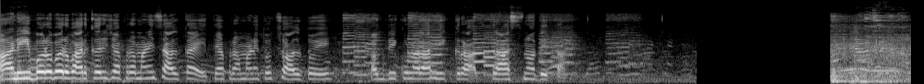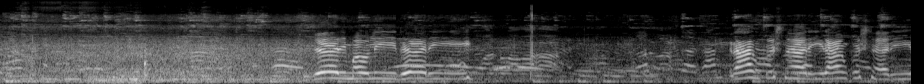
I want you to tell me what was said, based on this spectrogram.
आणि बरोबर वारकरी ज्याप्रमाणे चालताय त्याप्रमाणे तो चालतोय. अगदी कुणालाही क्रा त्रास न देता. जय हरी माऊली हरी रामकृष्ण हरी रामकृष्ण हरी.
